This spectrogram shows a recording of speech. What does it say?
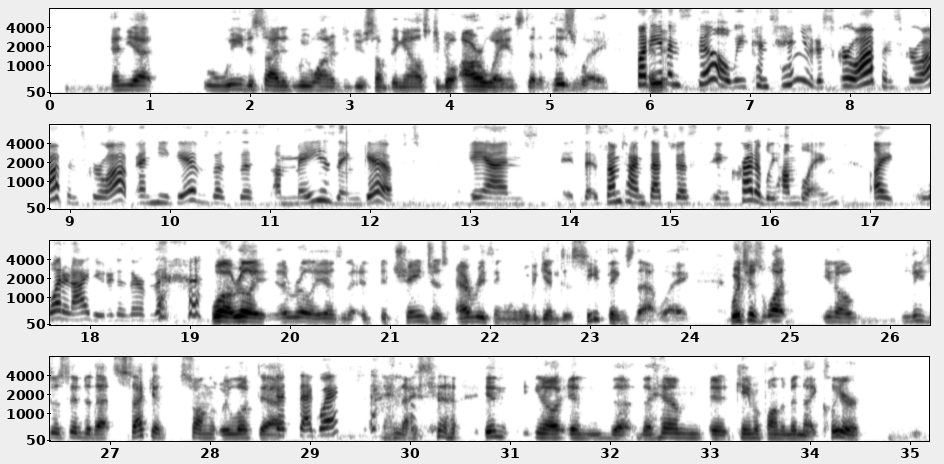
And yet we decided we wanted to do something else to go our way instead of his way. But and even it, still, we continue to screw up and screw up and screw up. And he gives us this amazing gift. And it, sometimes that's just incredibly humbling. Like, what did I do to deserve that? well, it really, it really is. It, it changes everything when we begin to see things that way, which is what, you know, leads us into that second song that we looked at. Good segue. I in you know in the the hymn, it came upon the midnight clear.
